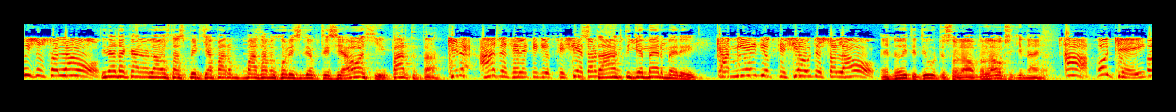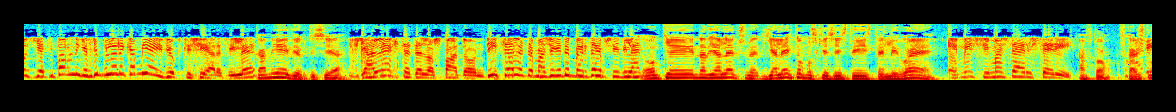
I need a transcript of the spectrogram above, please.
πίσω στο λαό. Τι να τα κάνει ο λαός στα σπίτια πάνω που μάθαμε χωρίς ιδιοκτησία. Όχι, πάρτε τα. Κύριε, α, δεν θέλετε ιδιοκτησία τώρα. Στάχτη και μπούρμπερη. Καμία ιδιοκτησία ούτε στο λαό. Εννοείται τι ούτε στο λαό, από το λαό ξεκινάει. Α, οκ. Όχι, γιατί υπάρχουν και αυτοί που λένε καμία ιδιοκτησία, ρε φίλε. Καμία ιδιοκτησία. Διαλέξτε τέλος πάντων. Τι θέλετε, μας έχετε μπερδέψει δηλαδή. Οκ, να διαλέξουμε. Διαλέξτε όμως και εσείς τι είστε λίγο, ε. Εμείς είμαστε αριστεροί. Αυτό. Ευχαριστώ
